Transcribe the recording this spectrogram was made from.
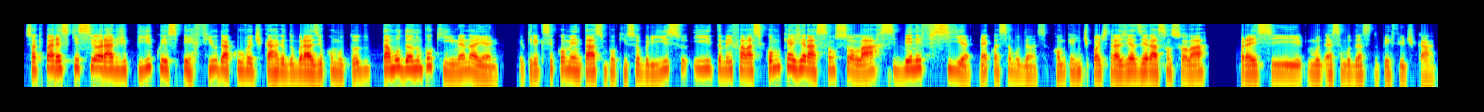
Só que parece que esse horário de pico e esse perfil da curva de carga do Brasil como um todo está mudando um pouquinho, né, Nayane? Eu queria que você comentasse um pouquinho sobre isso e também falasse como que a geração solar se beneficia né, com essa mudança. Como que a gente pode trazer a geração solar para essa mudança do perfil de carga.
